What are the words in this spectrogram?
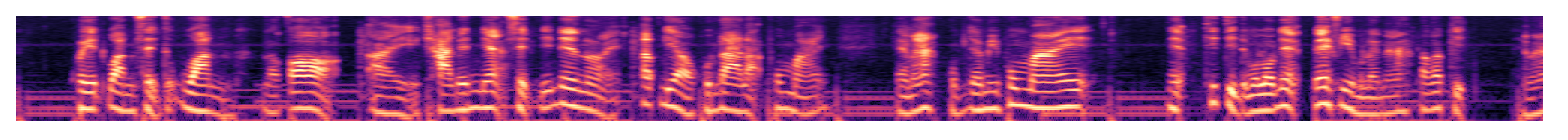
ำเควสวันเสร็จทุกวัน แล้วก็ไอชาเลนจ์เนี้ยเสร็จนิดหน่อยแป๊บเดียวคุณได้ละพุ่มไม้เห็นไหมผมจะมีพุ่มไม้เนี่ยที่ติดบนรถเนี่ยได้ฟรีหมดเลยนะ แล้วก็ติดเห็นไหม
